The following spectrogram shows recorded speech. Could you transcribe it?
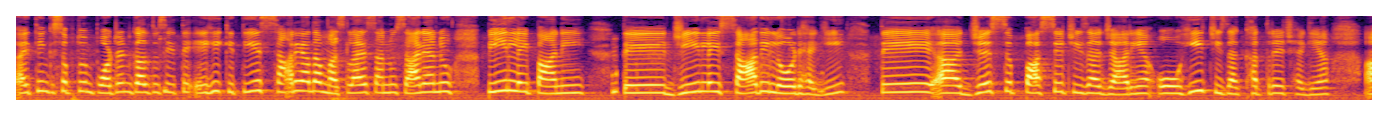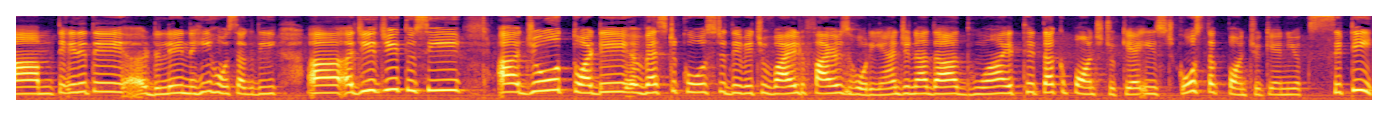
ਆਈ ਥਿੰਕ ਸਭ ਤੋਂ ਇੰਪੋਰਟੈਂਟ ਗੱਲ ਤੁਸੀਂ ਤੇ ਇਹੀ ਕੀਤੀ ਹੈ ਸਾਰਿਆਂ ਦਾ ਮਸਲਾ ਹੈ ਸਾਨੂੰ ਸਾਰਿਆਂ ਨੂੰ ਪੀਣ ਲਈ ਪਾਣੀ ਤੇ ਜੀਣ ਲਈ ਸਾਹ ਦੀ ਲੋੜ ਹੈਗੀ। ਤੇ ਜਿਸ ਪਾਸੇ ਚੀਜ਼ਾਂ ਜਾ ਰਹੀਆਂ, ਉਹੀ ਚੀਜ਼ਾਂ ਖਤਰੇ 'ਚ ਹੈਗੀਆਂ। ਤੇ ਇਹਦੇ ਤੇ ਡਿਲੇ ਨਹੀਂ ਹੋ ਸਕਦੀ। ਅਜੀਤ ਜੀ, ਤੁਸੀਂ ਜੋ ਤੁਹਾਡੇ ਵੈਸਟ ਕੋਸਟ ਦੇ ਵਿੱਚ ਵਾਈਲਡ ਫਾਇਰਸ ਹੋ ਰਹੀਆਂ, ਜਿਨ੍ਹਾਂ ਦਾ ਧੂਆਂ ਇੱਥੇ ਤੱਕ ਪਹੁੰਚ ਚੁੱਕਿਆ ਈਸਟ ਕੋਸਟ ਤੱਕ ਪਹੁੰਚ ਚੁੱਕਿਆ ਹੈ ਨਿਊਯਾਰਕ ਸਿਟੀ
